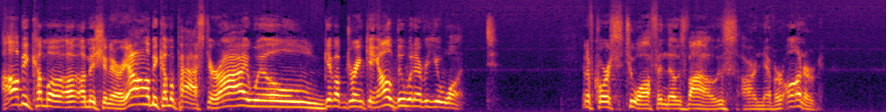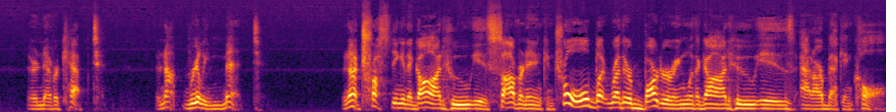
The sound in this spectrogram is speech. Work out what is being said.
I'll become a, a missionary. I'll become a pastor. I will give up drinking. I'll do whatever you want. And of course, too often those vows are never honored, they're never kept, they're not really meant. They're not trusting in a God who is sovereign and in control, but rather bartering with a God who is at our beck and call.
